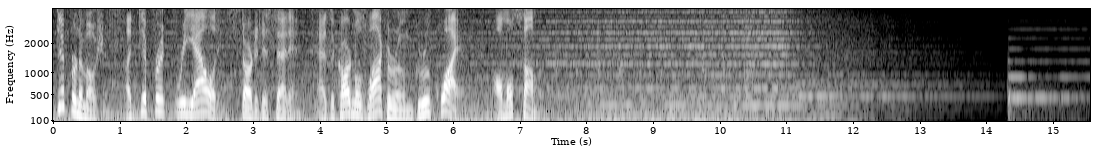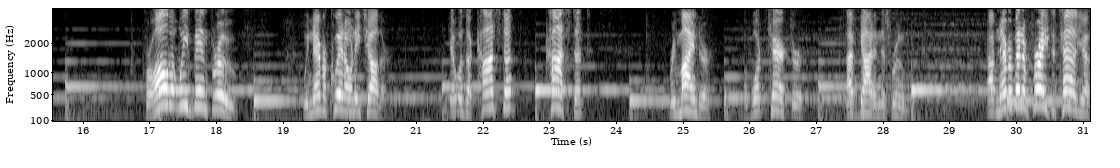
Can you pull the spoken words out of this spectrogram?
different emotions, a different reality started to set in as the Cardinals' locker room grew quiet, almost somber. All that we've been through, we never quit on each other. It was a constant, constant reminder of what character I've got in this room. I've never been afraid to tell you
